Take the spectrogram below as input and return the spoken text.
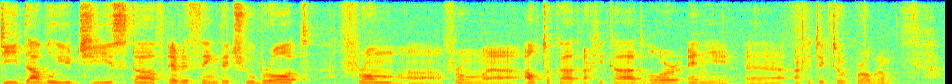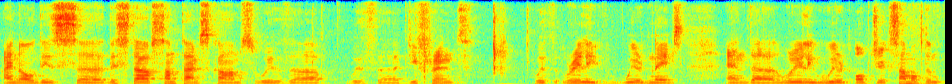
DWG stuff, everything that you brought from uh, from uh, AutoCAD, ArchiCAD, or any architecture program. I know this uh, this stuff sometimes comes with uh, with uh, different with really weird names and uh, really weird objects. Some of them,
